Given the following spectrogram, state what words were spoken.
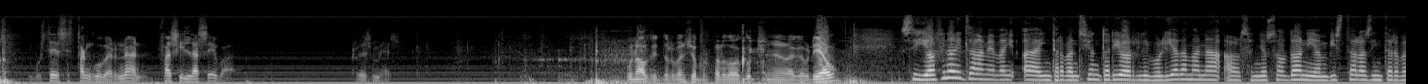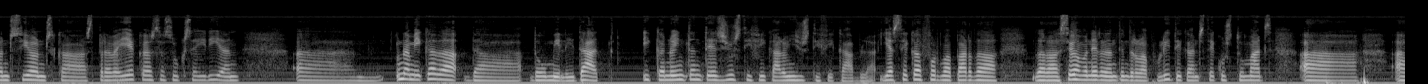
I vostès estan governant facin la seva. Res més. Una altra intervenció per part de la CUP, senyora Gabriel. Sí, jo al finalitzar la meva eh, intervenció anterior li volia demanar al senyor Saldoni, en vista de les intervencions que es preveia que se succeirien, eh, una mica d'humilitat i que no intentés justificar lo injustificable. Ja sé que forma part de, de la seva manera d'entendre la política, ens té acostumats a, a,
